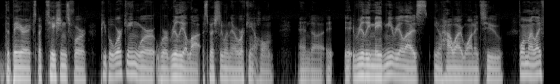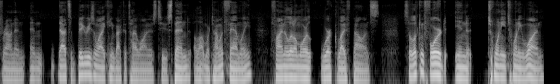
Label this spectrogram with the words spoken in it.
the Bay Area expectations for people working were were really a lot, especially when they were working at home, and uh, it it really made me realize you know how I wanted to form my life around, and and that's a big reason why I came back to Taiwan is to spend a lot more time with family, find a little more work life balance. So looking forward in 2021,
